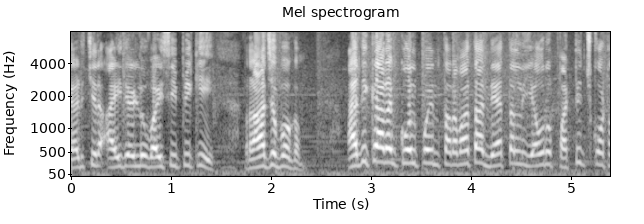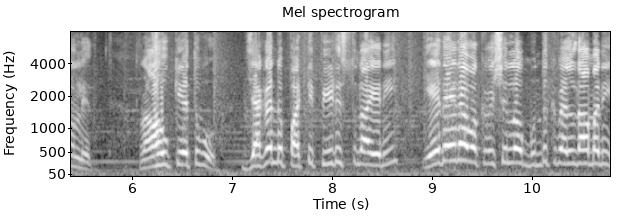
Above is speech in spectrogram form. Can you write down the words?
గడిచిన ఐదేళ్ళు వైసీపీకి రాజభోగం. అధికారం కోల్పోయిన తర్వాత నేతల్ని ఎవరూ పట్టించుకోవటం లేదు. రాహుకేతువు జగన్ను పట్టి పీడిస్తున్నాయని ఏదైనా ఒక విషయంలో ముందుకు వెళ్దామని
